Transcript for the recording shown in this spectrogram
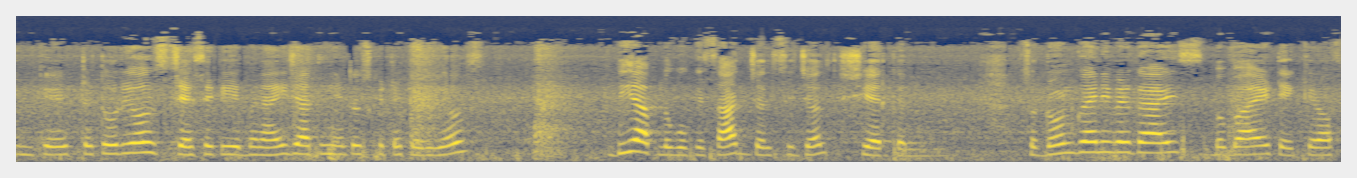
इनके ट्यूटोरियल्स जैसे कि ये बनाई जाती हैं तो उसके ट्यूटोरियल्स भी आप लोगों के साथ जल्द से जल्द शेयर करूँगी So don't go anywhere, guys. Bye bye. Take care of.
